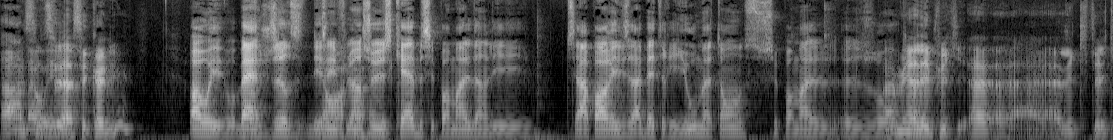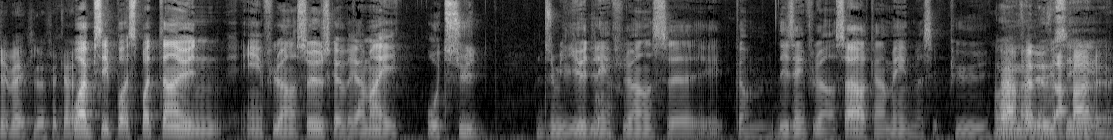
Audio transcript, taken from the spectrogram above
Ah, ben oui. assez connus? Ah oui, ben, je veux dire, des influenceuses keb, c'est pas mal dans les... C'est à part Elisabeth Rio, mettons, c'est pas mal eux autres. Ah, mais elle est plus. qui- euh, elle a quitté le Québec, là. Fait que. Ouais, pis c'est pas, c'est pas tant une influenceuse que vraiment est au-dessus du milieu de l'influence, euh, comme des influenceurs quand même, là, c'est plus... Ouais, Ouais, elle mais fait des affaires.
